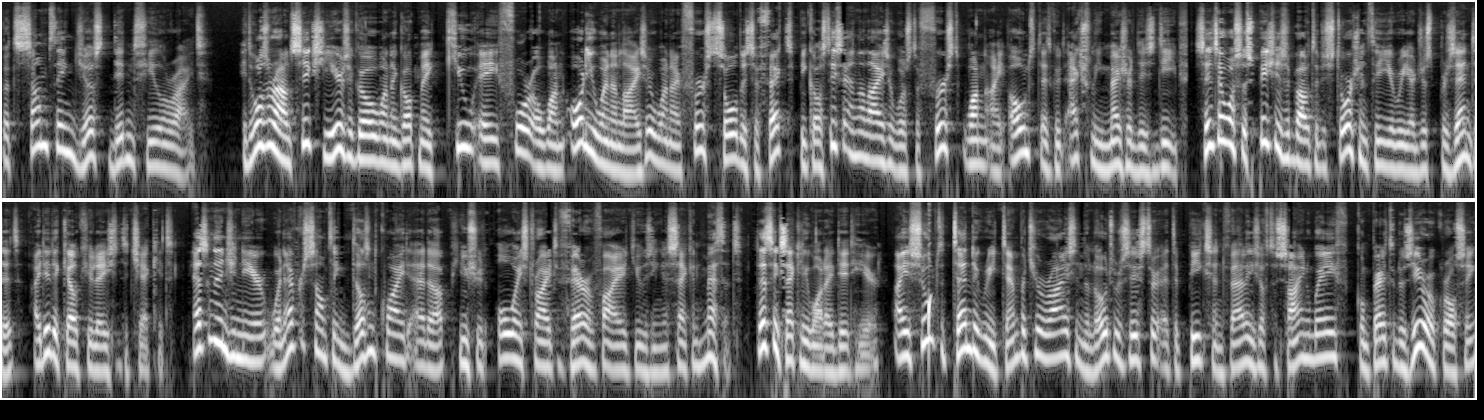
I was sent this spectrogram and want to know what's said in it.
but something just didn't feel right. It was around 6 years ago when I got my QA401 audio analyzer when I first saw this effect because this analyzer was the first one I owned that could actually measure this deep. Since I was suspicious about the distortion theory I just presented, I did a calculation to check it. As an engineer, whenever something doesn't quite add up, you should always try to verify it using a second method. That's exactly what I did here. I assumed a 10 degree temperature rise in the load resistor at the peaks and valleys of the sine wave compared to the zero crossing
